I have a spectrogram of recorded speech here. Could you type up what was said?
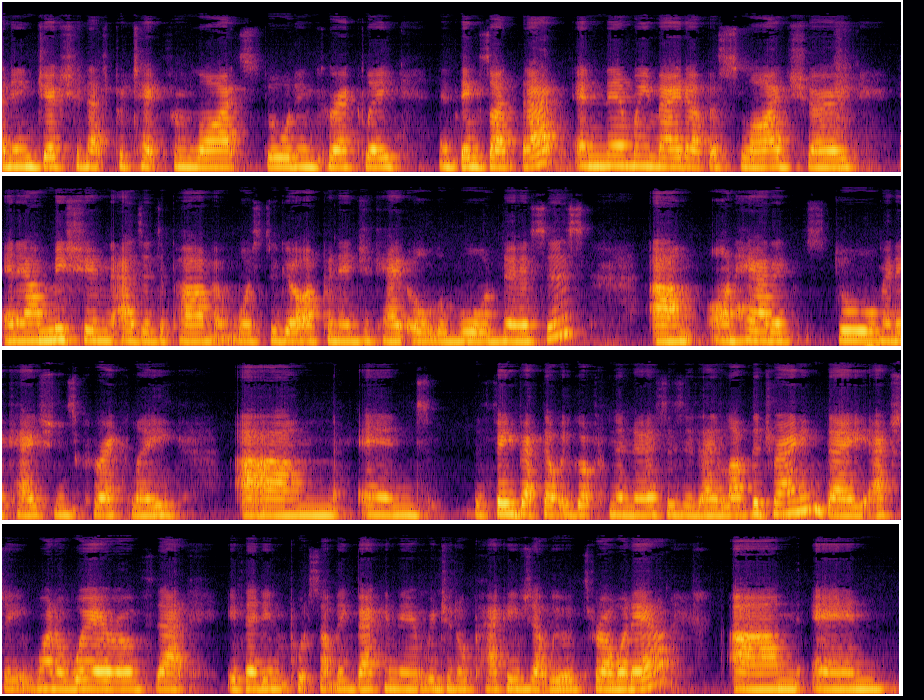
an injection that's protect from light, stored incorrectly, and things like that. And then we made up a slideshow. And our mission as a department was to go up and educate all the ward nurses um, on how to store medications correctly, um, and the feedback that we got from the nurses is they love the training. They actually weren't aware of that if they didn't put something back in their original package that we would throw it out. Um, and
